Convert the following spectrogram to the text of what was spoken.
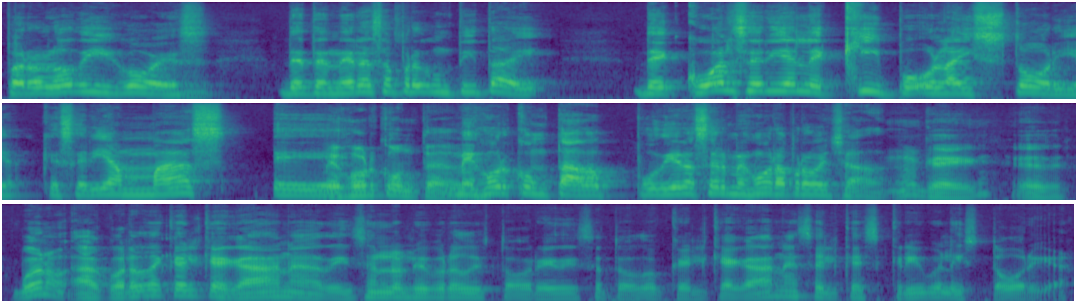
Pero lo digo es mm. de tener esa preguntita ahí de cuál sería el equipo o la historia que sería más eh, mejor contado. Mejor contado, pudiera ser mejor aprovechado. Ok. Eh, bueno, acuérdate que el que gana, dicen los libros de historia y dice todo, que el que gana es el que escribe la historia.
